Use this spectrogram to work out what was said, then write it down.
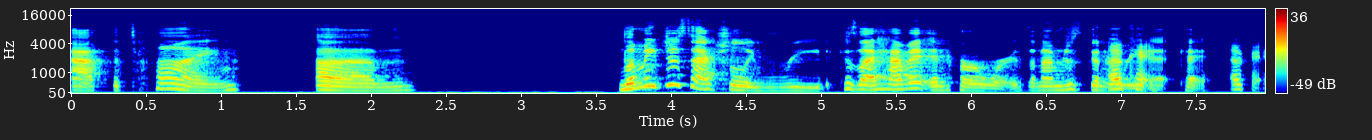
at the time, um, let me just actually read because I have it in her words, and I'm just gonna read it. Okay. Okay.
